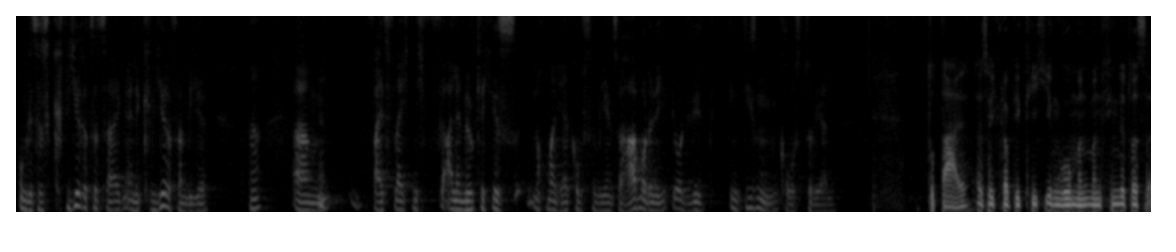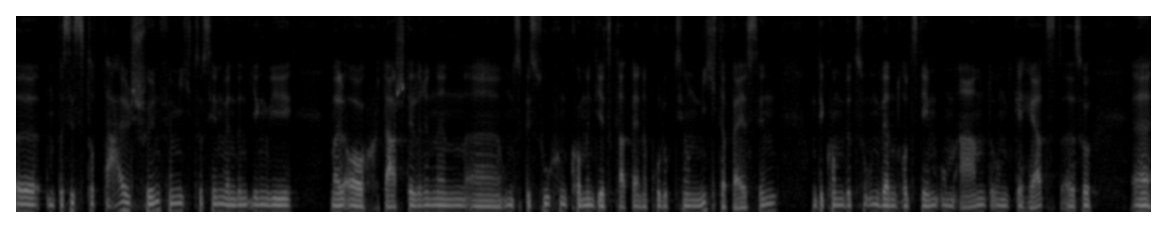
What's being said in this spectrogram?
um dieses Queere zu zeigen, eine queere Familie. Ne? Ähm, ja. Weil es vielleicht nicht für alle möglich ist, nochmal Herkunftsfamilien zu haben oder, die, oder die, in diesen groß zu werden. Total. Also ich glaube wirklich irgendwo, man, man findet was, äh, und das ist total schön für mich zu sehen, wenn dann irgendwie mal auch Darstellerinnen äh, uns besuchen kommen, die jetzt gerade bei einer Produktion nicht dabei sind und die kommen dazu und werden trotzdem umarmt und geherzt. Also äh,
